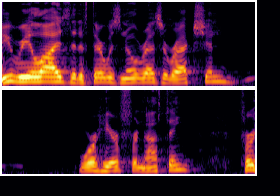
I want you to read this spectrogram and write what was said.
Do you realize that if there was no resurrection, we're here for nothing? 1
